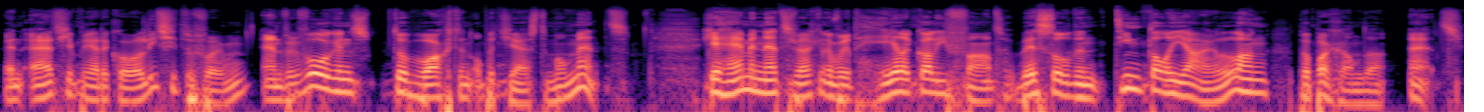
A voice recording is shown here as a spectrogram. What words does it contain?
een uitgebreide coalitie te vormen en vervolgens te wachten op het juiste moment. Geheime netwerken over het hele kalifaat wisselden tientallen jaren lang propaganda uit.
